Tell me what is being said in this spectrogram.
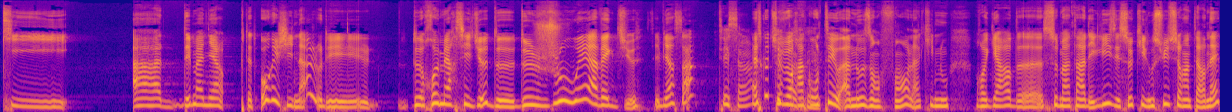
qui a des manières peut-être originales de remercier Dieu, de, de jouer avec Dieu. C'est bien ça? C'est ça. est-ce que tu veux fait. raconter à nos enfants là, qui nous regardent euh, ce matin à l'église et ceux qui nous suivent sur Internet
